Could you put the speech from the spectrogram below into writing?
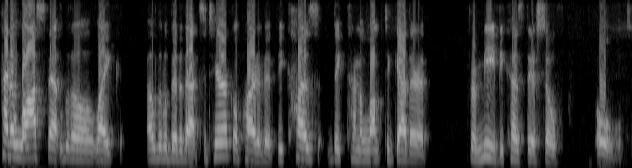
kind of lost that little, like, a little bit of that satirical part of it because they kind of lump together for me because they're so old.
